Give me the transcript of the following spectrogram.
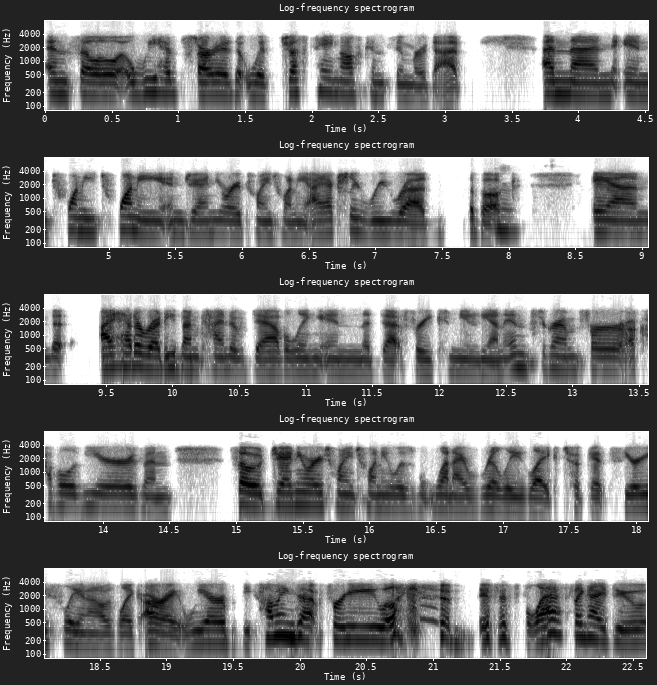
And so we had started with just paying off consumer debt. And then in 2020, in January 2020, I actually reread the book. Mm-hmm. And I had already been kind of dabbling in the debt free community on Instagram for a couple of years. And so January 2020 was when I really like took it seriously and I was like, all right, we are becoming debt free. Like if it's the last thing I do,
